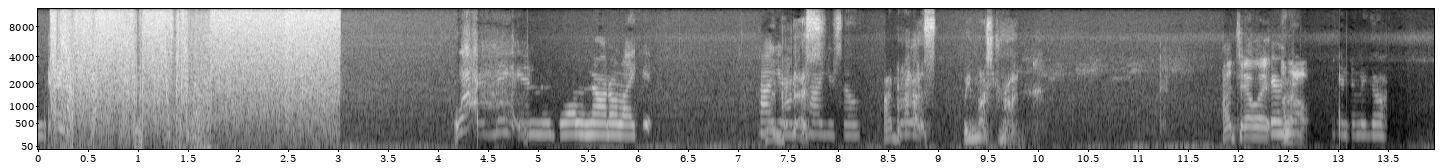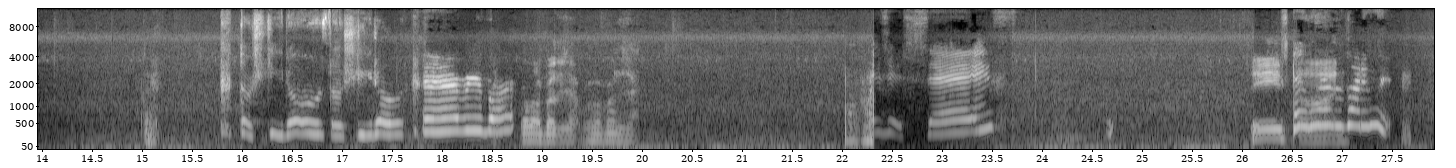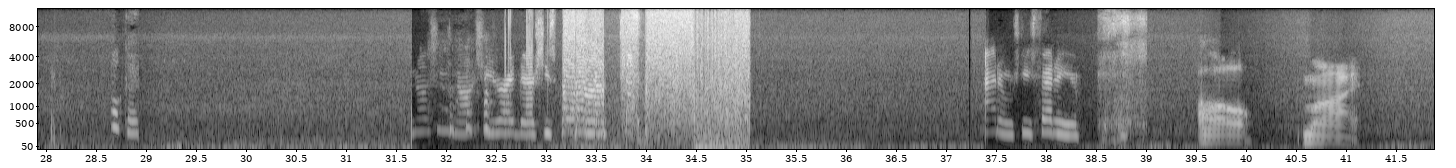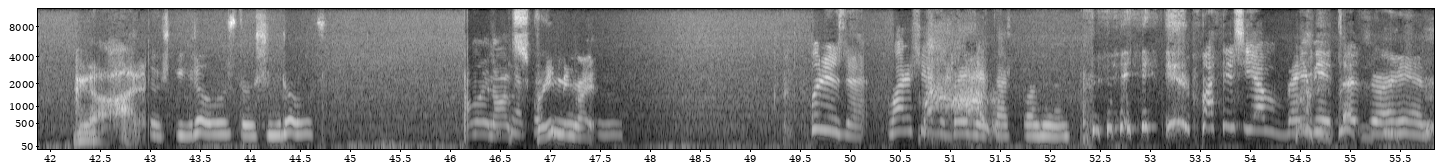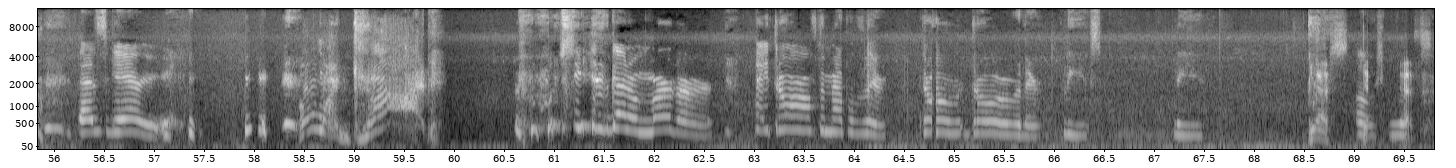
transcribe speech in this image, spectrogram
What? Big and the girl, and I don't like it. Hide, your, hide yourself. My brothers, we must run. I tell it. I'm out. And let me go. Those Cheetos, those Cheetos. Everybody. Where my brother's at? Where my brother's at? Is it safe? He's Hey, where everybody went? Okay. No, she's not. She's right there. She's fed Adam, she's feeding you. Oh my god. Those Cheetos, those Cheetos. How am I not screaming right? What is that? Why does she have a baby attached to her hand? Why does she have a baby attached to her hand? That's scary. Oh my god! She's gonna murder her. Hey, throw her off the map over there. Throw her, throw her over there, please. Please. Yes. Oh, yes. she yes.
